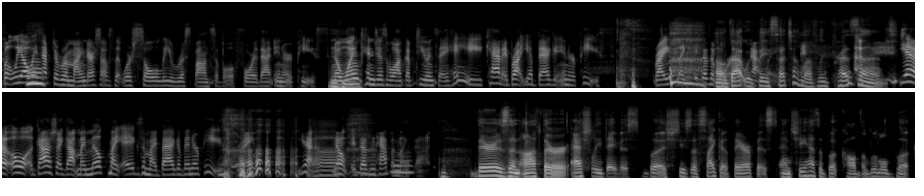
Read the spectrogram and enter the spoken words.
But we always have to remind ourselves that we're solely responsible for that inner peace. No mm-hmm. one can just walk up to you and say hey cat i brought you a bag of inner peace right? Like it doesn't oh, work. that would that be way. such a lovely present. yeah. Oh uh, gosh, I got my milk, my eggs, and my bag of inner peace. Right? yeah. No, it doesn't happen like that. There is an author, Ashley Davis Bush. She's a psychotherapist, and she has a book called The Little Book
